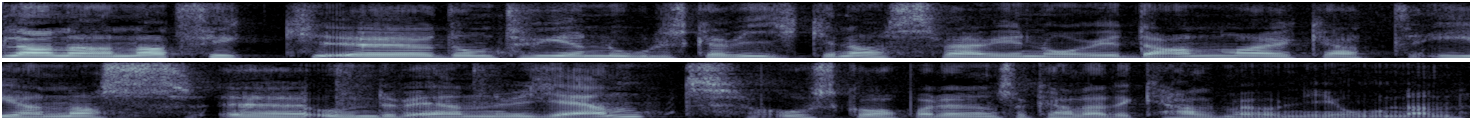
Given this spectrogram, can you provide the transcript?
Bland annat fick eh, de tre nordiska rikena, Sverige, Norge och Danmark, att enas eh, under en regent och skapade den så kallade Kalmarunionen.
